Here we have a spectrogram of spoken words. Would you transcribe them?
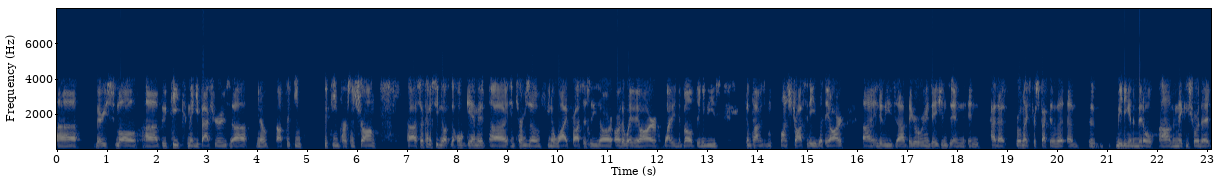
uh, very small uh, boutique manufacturers, uh, you know, about 15, 15 person strong. Uh, so I kind of see the, the whole gamut uh, in terms of you know why processes are are the way they are, why they developed into these sometimes monstrosities that they are into these bigger organizations, and and had that real nice perspective of, of, meeting in the middle um, and making sure that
